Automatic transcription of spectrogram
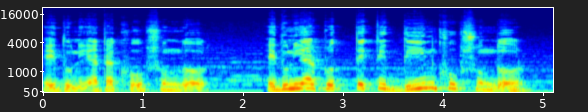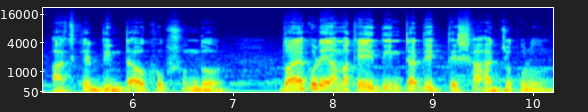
এই দুনিয়াটা খুব সুন্দর। এই দুনিয়ার প্রত্যেকটি দিন খুব সুন্দর। আজকের দিনটাও খুব সুন্দর। দয়া করে আমাকে এই দিনটা দেখতে সাহায্য করুন।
